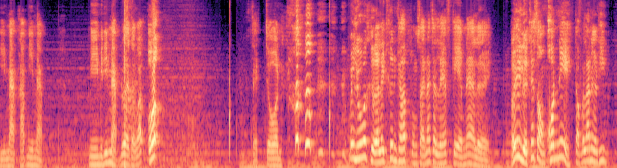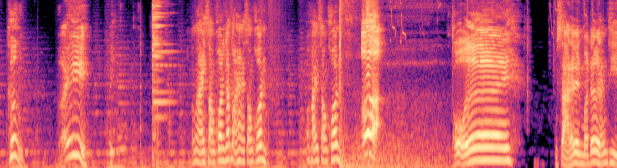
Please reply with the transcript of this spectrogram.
มีแมปครับ มีแมป มีมินิแมปด้วยแต่ว่าโอ้เสร็จโจร ไม่รู้ว่าเกิดอะไรขึ้นครับ สงสัยน่าจะเลฟเกมแน่เลย เฮ้ย เหลือแค่สองคนนี่ กับเวลาหนึ่งนาทีครึ่ง เฮ้ย เฮ้ยต้องหายสองคนครับต้องหายสองคนต้องหายสองคน เออโถเอ้ย อุตส่าห์ได้เป็นเมอร์เดอร์ทั้งที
